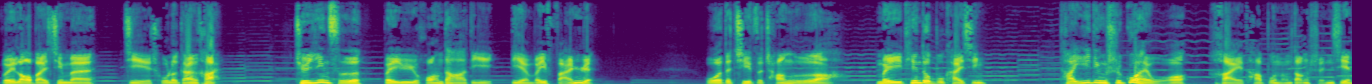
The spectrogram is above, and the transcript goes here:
为老百姓们解除了干旱。却因此被玉皇大帝贬为凡人。我的妻子嫦娥啊，每天都不开心，她一定是怪我害她不能当神仙。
